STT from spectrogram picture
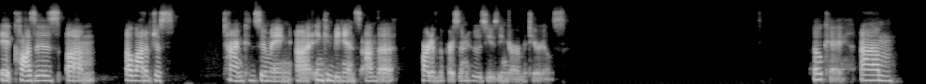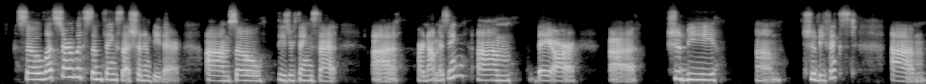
it causes a lot of just time consuming uh, inconvenience on the part of the person who's using your materials. Okay, um, so let's start with some things that shouldn't be there. Um, so these are things that uh, are not missing. Um, they are uh, should be um, should be fixed. Um,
